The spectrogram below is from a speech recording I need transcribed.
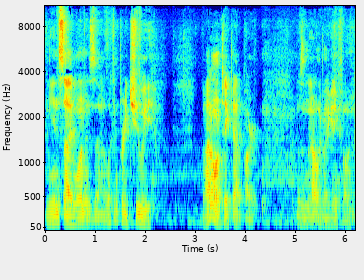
And the inside one is uh, looking pretty chewy. But I don't want to take that apart. Does not look like any fun.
